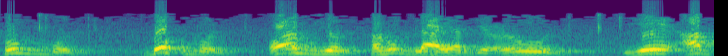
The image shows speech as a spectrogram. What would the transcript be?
فمن بکمن فہم لا یرجعون یہ اب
